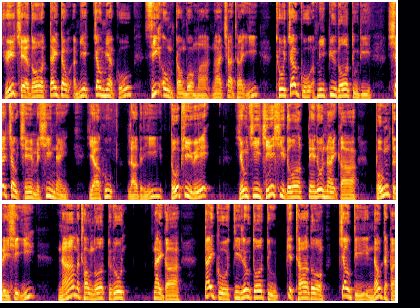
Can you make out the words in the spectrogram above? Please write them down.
ရွေးချယ်သော တိုက်တောင်အမြင့်ကြောက်မြတ်ကိုဇီးအုံတောင်ပေါ်မှငါချထား၏ထိုကြောက်ကို အမိပြုသောသူသည်ရှက်ကြောက်ခြင်းမရှိနိုင်ရာဟုလာသည်တို့ဖြစ်၍ယုံကြည်ခြင်းရှိသောတင်တို့၌ကားဘုံတရီရှိ၏နားမထောင်သောသူတို့၌ကားတိုက်ကိုတီလုတ်သောသူပြစ်ထားသောကြောက်သည်နောက်တပံ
